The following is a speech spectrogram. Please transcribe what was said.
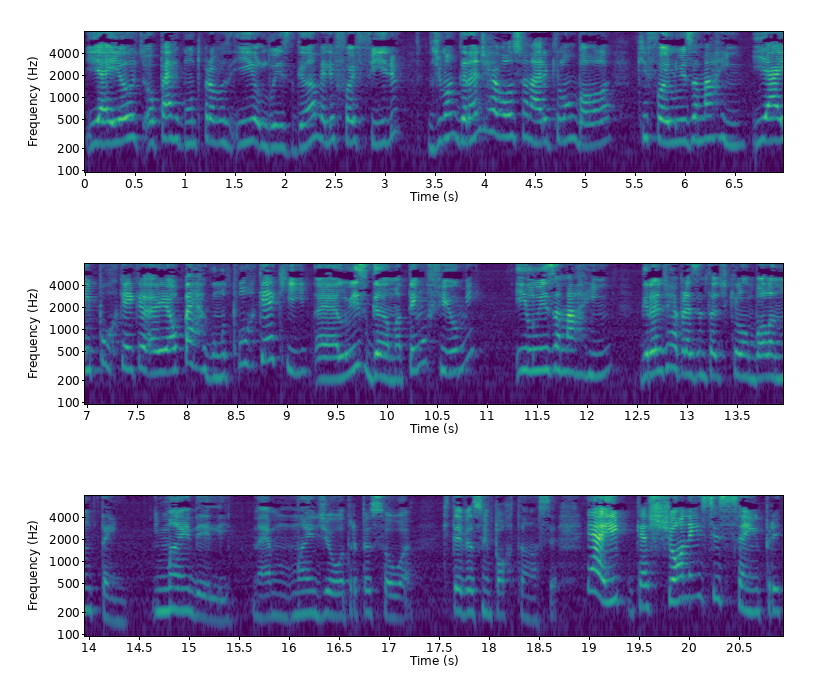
E aí eu, eu pergunto para você. E Luiz Gama, ele foi filho de uma grande revolucionária quilombola que foi Luísa Marim. E aí por que eu pergunto por que que é, Luiz Gama tem um filme e Luísa Marim, grande representante quilombola, não tem? E mãe dele, né? Mãe de outra pessoa que teve a sua importância. E aí, questionem-se sempre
